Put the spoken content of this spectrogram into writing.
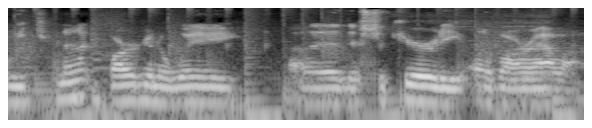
we cannot bargain away uh, the security of our ally.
